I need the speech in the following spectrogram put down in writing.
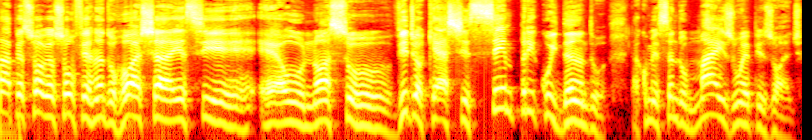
Olá pessoal, eu sou o Fernando Rocha. Esse é o nosso videocast Sempre Cuidando. Está começando mais um episódio.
